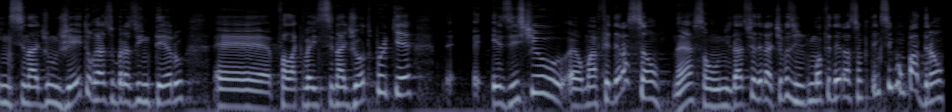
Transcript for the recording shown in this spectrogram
ensinar de um jeito o resto do Brasil inteiro é, falar que vai ensinar de outro porque é, existe o- é uma federação né são unidades federativas a gente tem uma federação que tem que seguir um padrão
